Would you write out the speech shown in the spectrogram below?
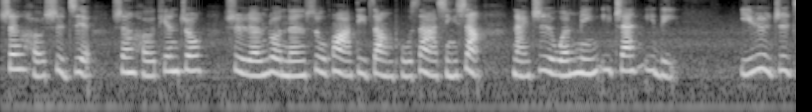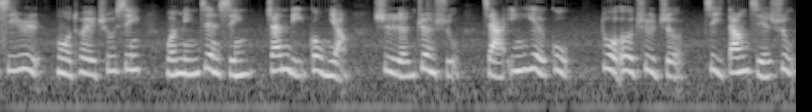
生何世界，生何天中。世人若能塑化地藏菩萨形象，乃至闻名一瞻一礼，一日至七日，莫退初心，闻名践行，瞻礼供养，世人眷属，假因业故堕恶趣者，即当结束。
